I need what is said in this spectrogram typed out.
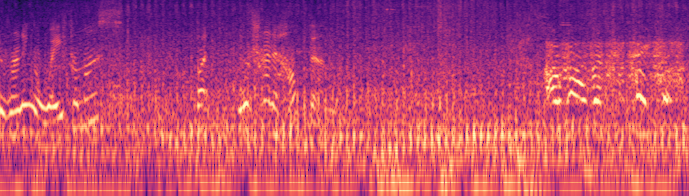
They're running away from us? But we're trying to help them. I'll move and take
